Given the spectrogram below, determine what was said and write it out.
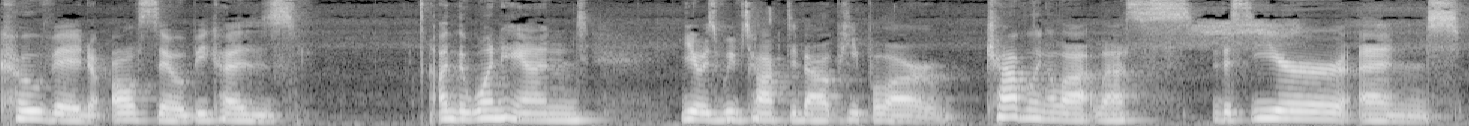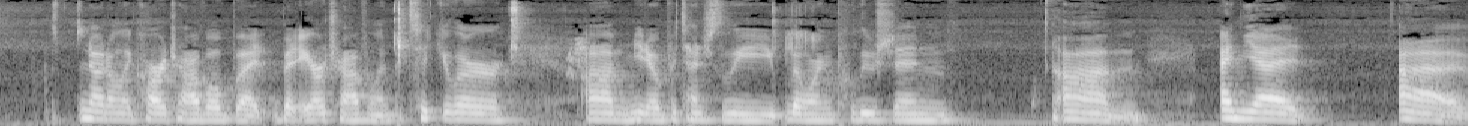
COVID also because on the one hand you know, as we've talked about, people are traveling a lot less this year, and not only car travel, but but air travel in particular. Um, you know, potentially lowering pollution, um, and yet, uh,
